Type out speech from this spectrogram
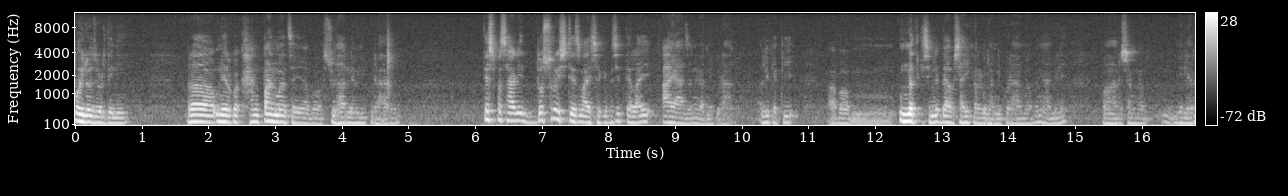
पहिलो जोड दिने र उनीहरूको खानपानमा चाहिँ अब सुधार ल्याउने कुराहरू। त्यस पछाडि दोस्रो स्टेजमा आइसकेपछि त्यसलाई आय आर्जन गर्ने कुराहरू। अलिकति अब उन्नत किसिमले व्यावसायिकरण गर्ने कुराहरूमा पनि हामीले उहाँहरूसँग मिलेर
